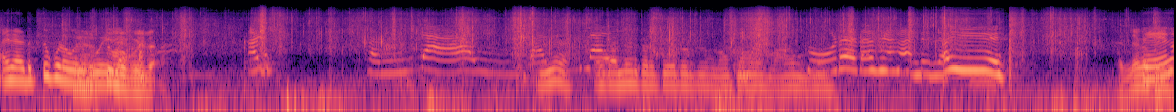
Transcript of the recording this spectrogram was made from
അതിനടുത്ത് കൂടെ പോലും പോയില്ല. അയ്യേ തേങ്ങ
